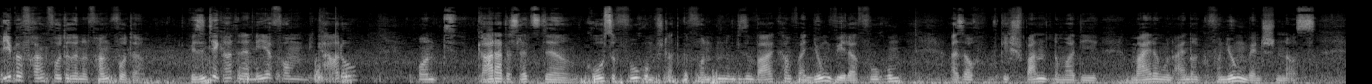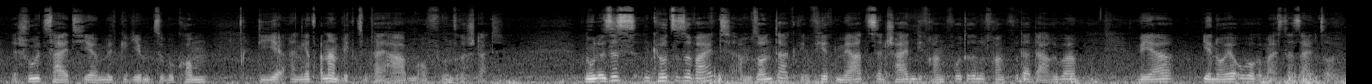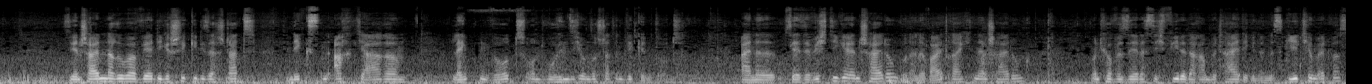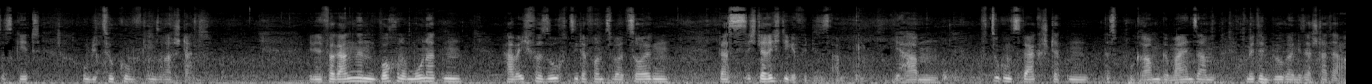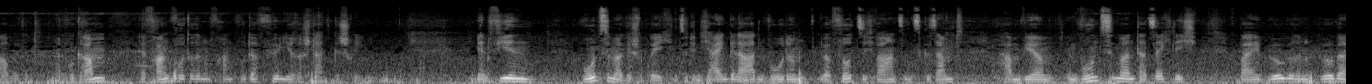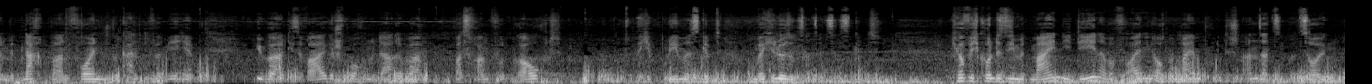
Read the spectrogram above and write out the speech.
Liebe Frankfurterinnen und Frankfurter, wir sind hier gerade in der Nähe vom Mikado und gerade hat das letzte große Forum stattgefunden in diesem Wahlkampf, ein Jungwählerforum. Also auch wirklich spannend, nochmal die Meinung und Eindrücke von jungen Menschen aus der Schulzeit hier mitgegeben zu bekommen, die einen ganz anderen Blick zum Teil haben auf unsere Stadt. Nun ist es in Kürze soweit. Am Sonntag, dem 4. März, entscheiden die Frankfurterinnen und Frankfurter darüber, wer ihr neuer Oberbürgermeister sein soll. Sie entscheiden darüber, wer die Geschicke dieser Stadt die nächsten acht Jahre lenken wird und wohin sich unsere Stadt entwickeln wird. Eine sehr, sehr wichtige Entscheidung und eine weitreichende Entscheidung. Und ich hoffe sehr, dass sich viele daran beteiligen, denn es geht hier um etwas, es geht um die Zukunft unserer Stadt. In den vergangenen Wochen und Monaten habe ich versucht, Sie davon zu überzeugen, dass ich der Richtige für dieses Amt bin. Wir haben auf Zukunftswerkstätten das Programm gemeinsam mit den Bürgern dieser Stadt erarbeitet. Ein Programm der Frankfurterinnen und Frankfurter für ihre Stadt geschrieben. In vielen Wohnzimmergesprächen, zu denen ich eingeladen wurde, über 40 waren es insgesamt, haben wir im Wohnzimmern tatsächlich bei Bürgerinnen und Bürgern mit Nachbarn, Freunden, Bekannten, Familie über diese Wahl gesprochen und darüber, was Frankfurt braucht, welche Probleme es gibt und welche Lösungsansätze es gibt. Ich hoffe, ich konnte Sie mit meinen Ideen, aber vor allen Dingen auch mit meinem politischen Ansatz überzeugen.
